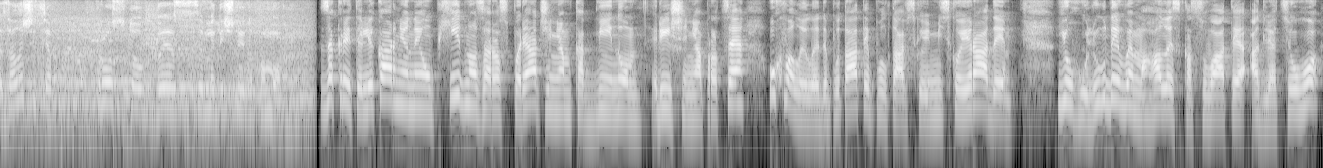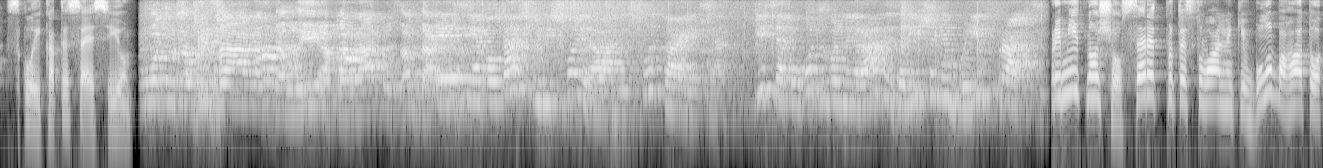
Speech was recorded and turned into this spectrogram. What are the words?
е, залишиться просто без медичної допомоги. Закрити лікарню необхідно за розпорядженням Кабміну. Рішення про це ухвалили депутати Полтавської міської ради. Його люди вимагали скасувати, а для цього скликати сесію. Хочу, щоб ви зараз дали апарату завдання. Сесія Полтавської міської ради скликається після погоджувальної ради за рішенням голів фракцій. Примітно, що серед протестувальників було багато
